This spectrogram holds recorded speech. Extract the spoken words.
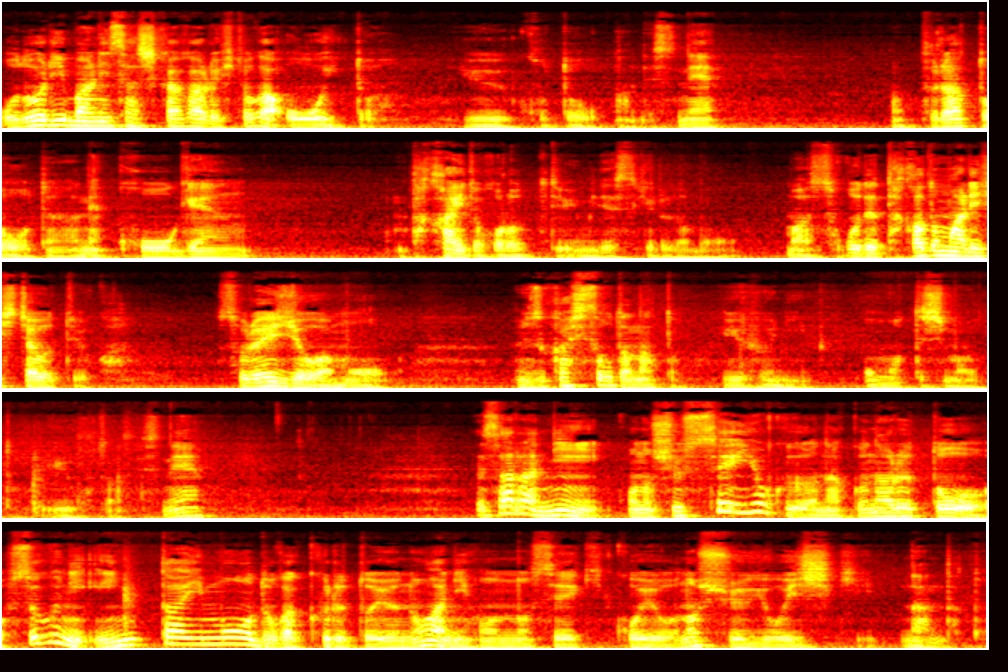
踊り場に差し掛かる人が多いということなんですね。プラトーっていうのはね、高原、高いところっていう意味ですけれども、まあそこで高止まりしちゃうというか、それ以上はもう難しそうだなというふうに思ってしまうということなんですね。でさらに、この出世意欲がなくなると、すぐに引退モードが来るというのが日本の正規雇用の就業意識なんだと。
